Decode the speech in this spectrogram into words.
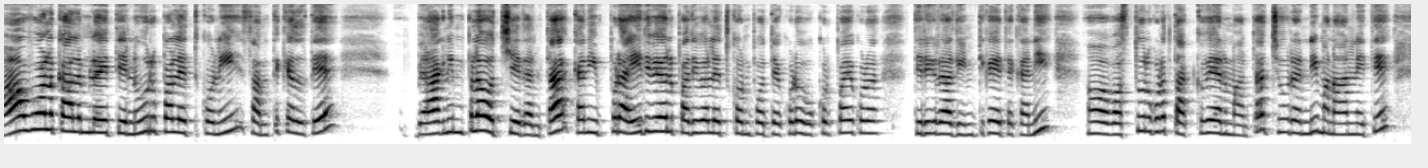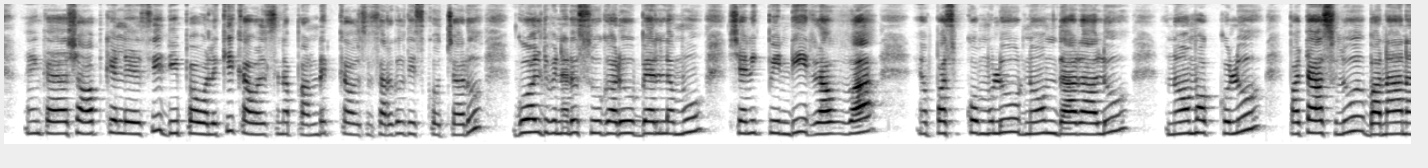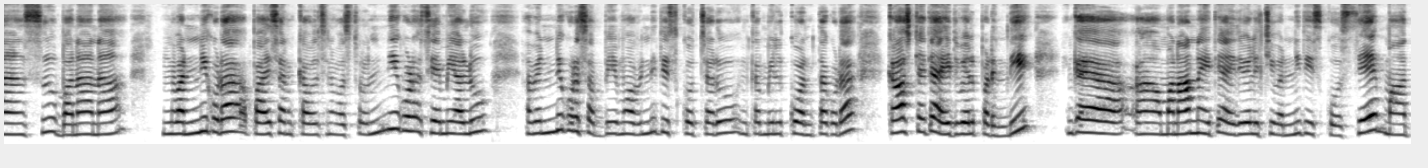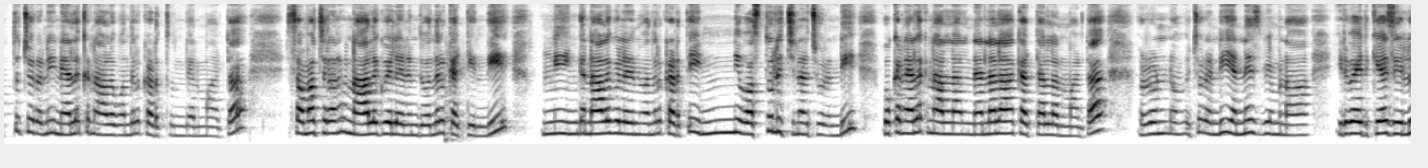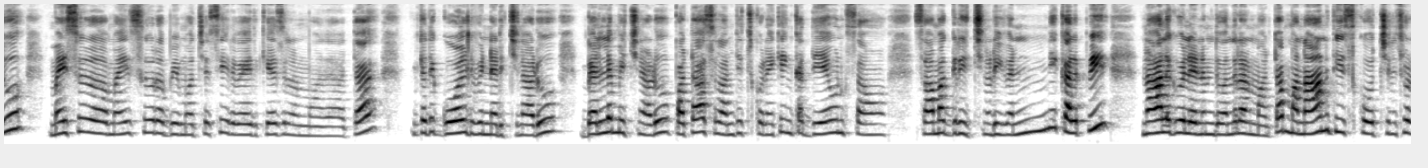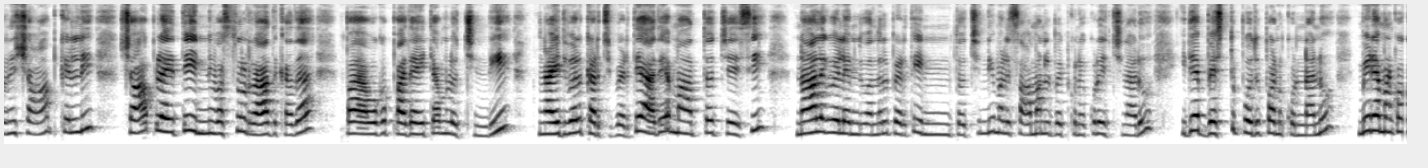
మా వాళ్ళ కాలంలో అయితే నూరు రూపాయలు ఎత్తుకొని సంతకెళ్తే బ్యాగ్ నింపలా వచ్చేదంట. కానీ ఇప్పుడు ఐదు వేలు పదివేలు ఎత్తుకొని పోతే కూడా ఒక రూపాయి కూడా తిరిగి రాదు ఇంటికైతే. కానీ వస్తువులు కూడా తక్కువే అనమాట చూడండి మా నాన్న అయితే ఇంకా షాప్కి వెళ్ళేసి దీపావళికి కావాల్సిన పండగకి కావాల్సిన సరుకులు తీసుకొచ్చాడు. గోల్డ్ వినరు షుగరు బెల్లము శనగపిండి రవ్వ పసుపు కొమ్ములు నోము దారాలు నోమొక్కులు పటాసులు బనానాస్ బనానా ఇవన్నీ కూడా పాయసానికి కావాల్సిన వస్తువులు అన్నీ కూడా సేమియాలు అవన్నీ కూడా సబ్బీము అవన్నీ తీసుకొచ్చారు. ఇంకా మిల్క్ అంతా కూడా కాస్ట్ అయితే ఐదు వేలు పడింది. ఇంకా మా నాన్న అయితే ఐదు వేలు ఇచ్చి ఇవన్నీ తీసుకొస్తే మా అత్త చూడండి నెలకు నాలుగు వందలు కడుతుంది అనమాట సంవత్సరానికి నాలుగు వేల ఎనిమిది వందలు కట్టింది. ఇంకా నాలుగు వేల ఎనిమిది వందలు కడితే ఇన్ని వస్తువులు ఇచ్చినారు చూడండి. ఒక నెలకు నాలుగు నాలుగు నెలలా కట్టాలన్నమాట. రెండు చూడండి ఎన్ఎస్ భీమ్ ఇరవై ఐదు కేజీలు. మైసూర్ మైసూర్ భీమ వచ్చేసి ఇరవై ఐదు కేజీలు అనమాట ఇంకా గోల్డ్ విన్నర్ ఇచ్చినాడు బెల్లం ఇచ్చినాడు పటాసులు అందించుకోనికి ఇంకా దేవునికి సా సామాగ్రి ఇచ్చినాడు. ఇవన్నీ కలిపి నాలుగు వేల ఎనిమిది వందలు అనమాట మా నాన్న తీసుకువచ్చింది చూడండి షాప్కి వెళ్ళి షాప్లో అయితే ఇన్ని వస్తువులు రాదు కదా. ప ఒక పది ఐటెంలు వచ్చింది. ఐదు వేలు ఖర్చు పెడితే అదే మా అత్త వచ్చేసి నాలుగు వేల ఎనిమిది వందలు పెడితే ఇంత వచ్చింది. మళ్ళీ సామాన్లు పెట్టుకునే కూడా ఇచ్చినారు ఇదే బెస్ట్ పొదుపు అనుకున్నాను. మీరేమనుకో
